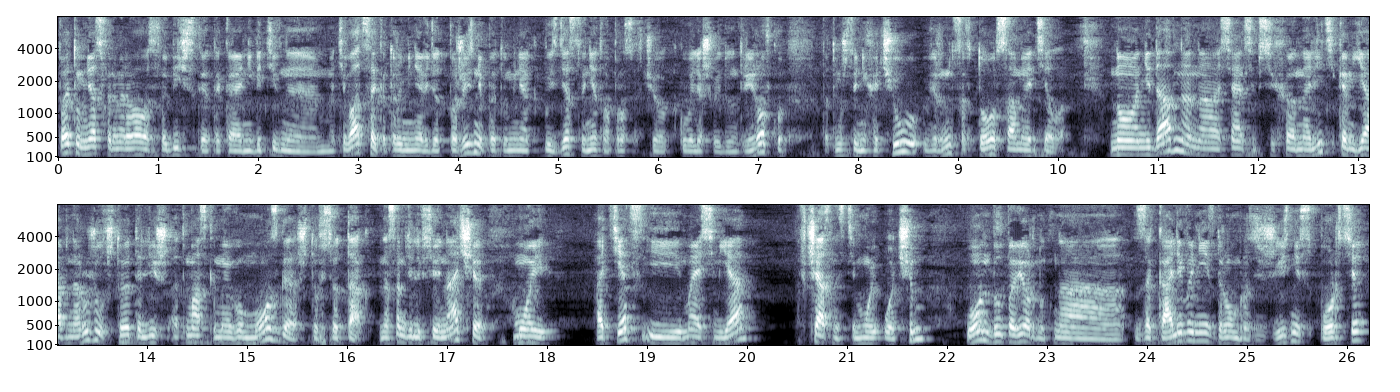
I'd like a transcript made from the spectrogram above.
Поэтому у меня сформировалась фобическая такая негативная мотивация, которая меня ведет по жизни. Поэтому у меня как бы с детства нет вопросов, что, какого лешего иду на тренировку, потому что не хочу вернуться в то самое тело. Но недавно на сеансе психоаналитиком я обнаружил, что это лишь отмазка моего мозга, что все так. На самом деле все иначе. Мой отец и моя семья, в частности мой отчим, он был повернут на закаливании, здоровом образе жизни, спорте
